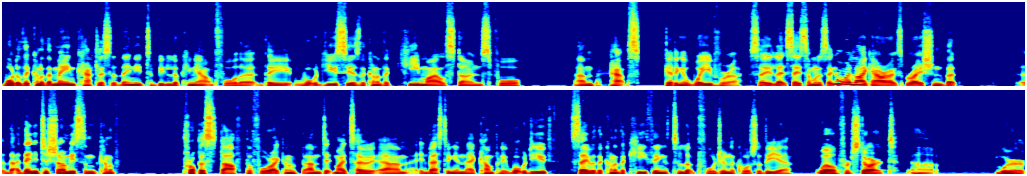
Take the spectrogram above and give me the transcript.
What are the kind of the main catalysts that they need to be looking out for? The the what would you see as the kind of the key milestones for um, perhaps getting a waverer? Say, let's say someone is saying, "Oh, I like Arrow exploration, but they need to show me some kind of proper stuff before I kind of um, dip my toe um, investing in their company." What would you say were the kind of the key things to look for during the course of the year? Well, for start, uh, we're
